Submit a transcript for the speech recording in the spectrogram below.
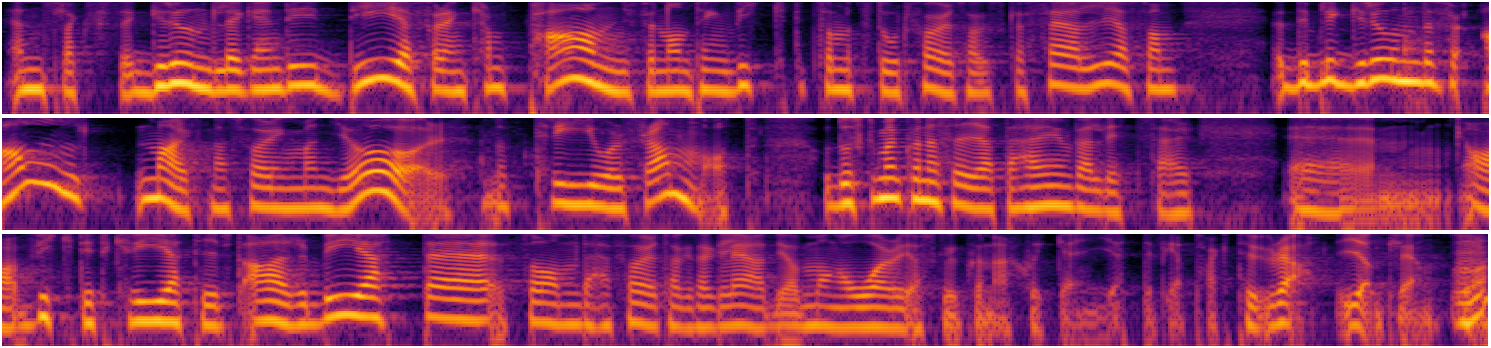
en slags grundläggande idé för en kampanj, för någonting viktigt som ett stort företag ska sälja. Som, det blir grunden för all marknadsföring man gör, tre år framåt. Och då skulle man kunna säga att det här är en väldigt så här, eh, ja, viktigt kreativt arbete som det här företaget har glädje av många år och jag skulle kunna skicka en jättefet faktura egentligen. Mm.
